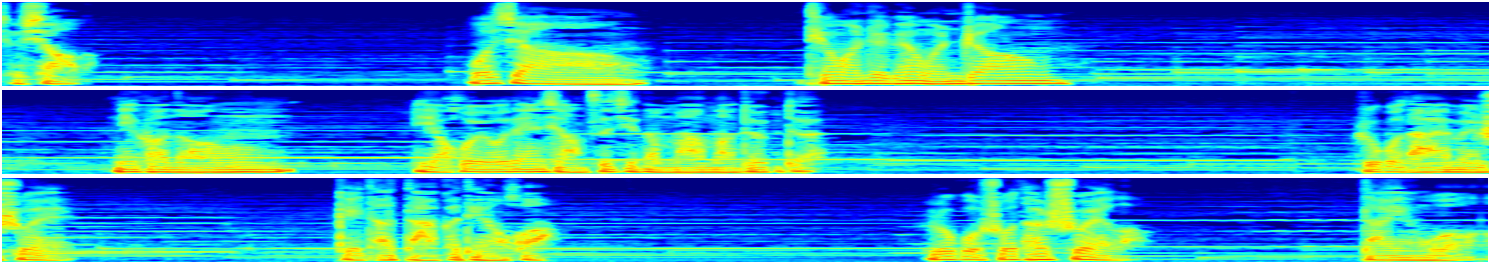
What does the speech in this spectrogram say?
就笑了。我想，听完这篇文章，你可能也会有点想自己的妈妈，对不对？如果她还没睡，给她打个电话。如果说他睡了，答应我，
